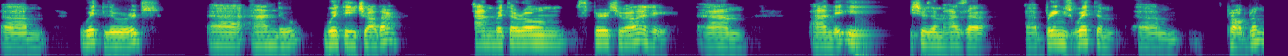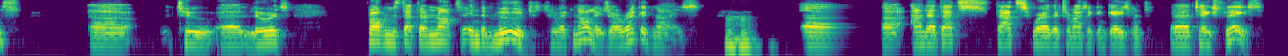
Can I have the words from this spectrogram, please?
um, with Lourdes uh, and with each other and with their own spirituality. Um, and each of them has a uh, brings with them um, problems uh, to uh, Lourdes, problems that they're not in the mood to acknowledge or recognize. Mm-hmm. Uh, uh, and that that's that's where the dramatic engagement uh, takes place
